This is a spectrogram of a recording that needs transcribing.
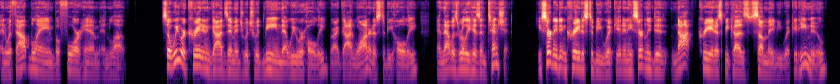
and without blame before him in love. So, we were created in God's image, which would mean that we were holy, right? God wanted us to be holy, and that was really his intention. He certainly didn't create us to be wicked, and he certainly did not create us because some may be wicked. He knew.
